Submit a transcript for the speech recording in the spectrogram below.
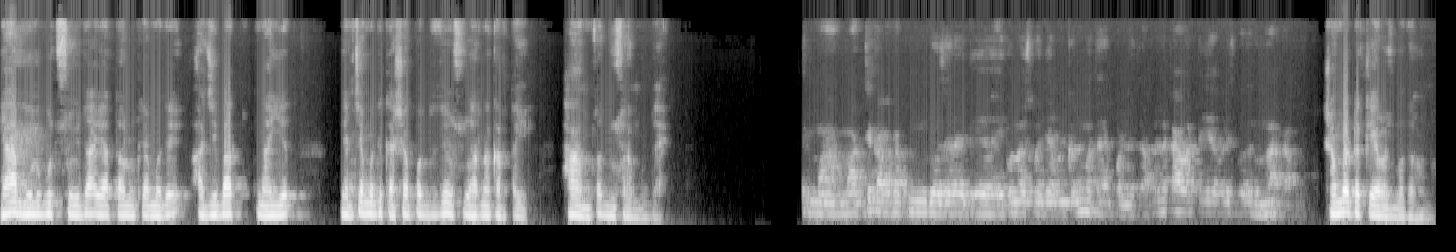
ह्या मूलभूत सुविधा या तालुक्यामध्ये अजिबात नाही आहेत यांच्यामध्ये कशा पद्धतीने सुधारणा करता येईल हा आमचा दुसरा मुद्दा आहे. मागच्या काळात दोन हजार एकोणावीसमध्ये आपण कमी मताने पडले तर आपल्याला काय वाटतं यावेळेस बदल होणार का? शंभर टक्के यावेळेस बदल होणार.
